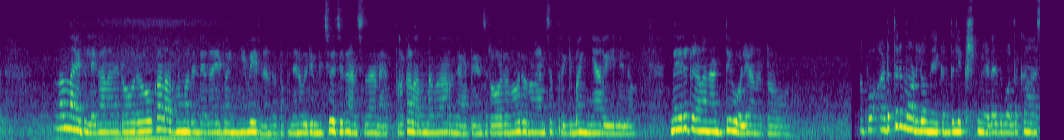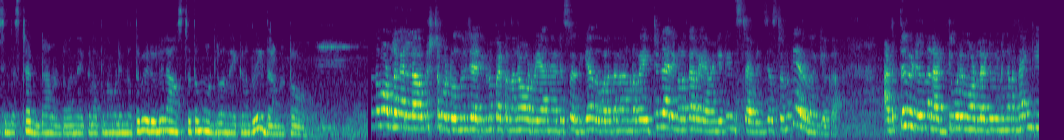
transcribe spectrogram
നന്നായിട്ടില്ലേ? കാണാനായിട്ട് ഓരോ കളറിനും അതിന്റെതായ ഭംഗി വരുന്നുണ്ട് കേട്ടോ അപ്പം ഞാൻ ഒരുമിച്ച് വെച്ച് കാണിച്ചതാണ്. എത്ര കളർ ഉണ്ടെന്ന് അറിഞ്ഞോട്ടെ എന്ന് വെച്ചിട്ട് ഓരോന്ന് ഓരോന്ന് കാണിച്ച് അത്രയ്ക്ക് ഭംഗി അറിയില്ലല്ലോ. നേരിട്ട് കാണാൻ അടിപൊളിയാണ് കേട്ടോ അപ്പോൾ അടുത്തൊരു മോഡൽ വന്നേക്കണത് ലക്ഷ്മിയുടെ ഇതുപോലത്തെ കാശിന്റെ ആണ് കേട്ടോ വന്നേക്കണത്. അപ്പോൾ നമ്മൾ ഇന്നത്തെ വീഡിയോയിൽ ലാസ്റ്റത്തെ മോഡൽ വന്നേക്കണത് ഇതാണ് കേട്ടോ എല്ലാവർക്കും ഇഷ്ടപ്പെട്ടു എന്ന് വിചാരിക്കുന്നു. പെട്ടെന്ന് തന്നെ ഓർഡർ ചെയ്യാനായിട്ട് ശ്രദ്ധിക്കുക. അതുപോലെ തന്നെ നമ്മുടെ റേറ്റും കാര്യങ്ങളൊക്കെ അറിയാൻ വേണ്ടിയിട്ട് ഇൻസ്റ്റാ പേജ് ജസ്റ്റ് ഒന്ന് കയറി നോക്കി നോക്കുക. അടുത്ത വീഡിയോയിൽ നല്ല അടിപൊളി മോഡലായിട്ട് വീണ്ടും കാണാം. താങ്ക്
